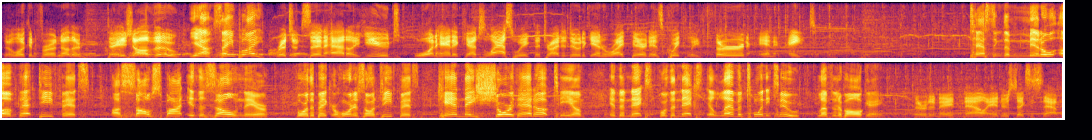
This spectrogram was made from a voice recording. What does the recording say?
They're looking for another deja vu. Yeah, same play. Richardson had a huge one handed catch last week. They tried to do it again right there, and it's quickly third and eight. testing the middle of that defense. A soft spot in the zone there for the Baker Hornets on defense. Can they shore that up, Tim, in the next for the next 11-22 left in the ball game? Third and eight now. Andrews takes a snap,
